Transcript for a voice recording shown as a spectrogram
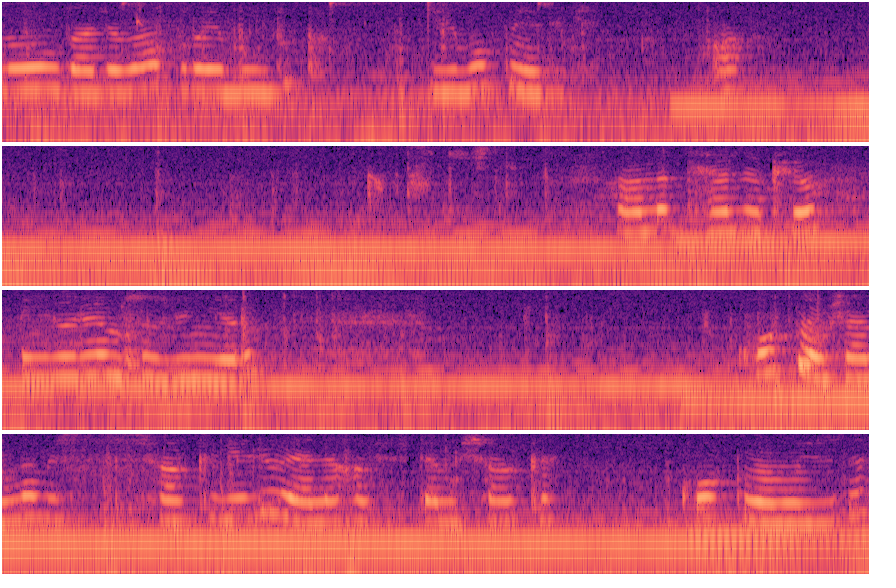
Ne oldu acaba? Burayı bulduk. Bir bok mu yedik? Aa. Şu anda ter döküyorum. Beni görüyor musunuz bilmiyorum. Korkmuyorum şu anda. Bir şarkı geliyor yani hafiften bir şarkı. Korkmuyorum o yüzden.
